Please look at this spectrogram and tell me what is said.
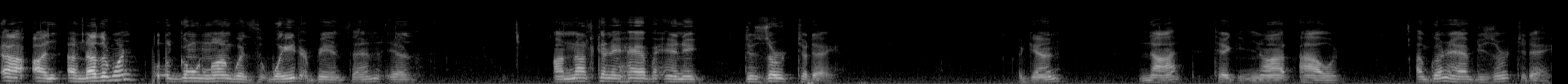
Uh, an, another one going along with weight or being thin is I'm not going to have any dessert today. Again, not taking, not out. I'm going to have dessert today.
